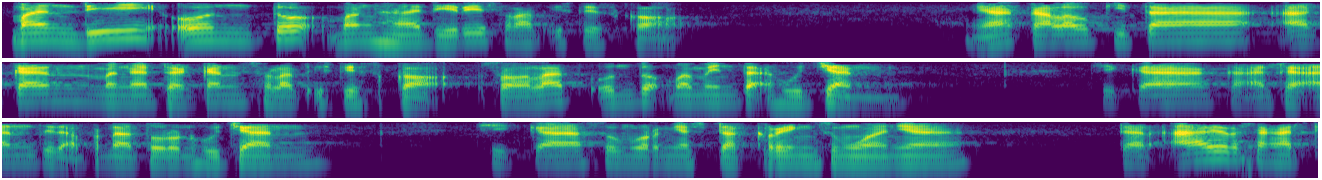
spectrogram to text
mandi untuk menghadiri sholat istisqa. Ya, kalau kita akan mengadakan sholat istisqa, sholat untuk meminta hujan. Jika keadaan tidak pernah turun hujan, jika sumurnya sudah kering semuanya, dan air sangat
